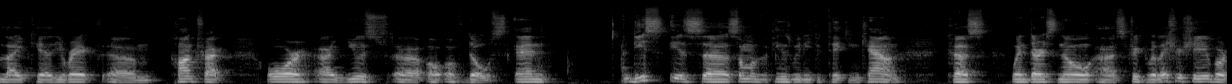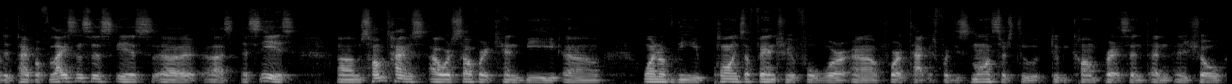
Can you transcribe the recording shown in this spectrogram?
like a direct um, contract or uh, use uh, of those. And this is uh, some of the things we need to take in count because when there's no uh, strict relationship or the type of licenses is uh, as, as, is, um, sometimes our software can be one of the points of entry for for attackers, for these monsters to to become present and, and show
